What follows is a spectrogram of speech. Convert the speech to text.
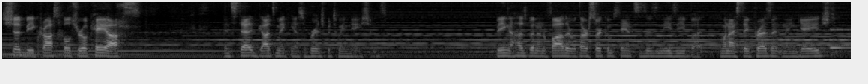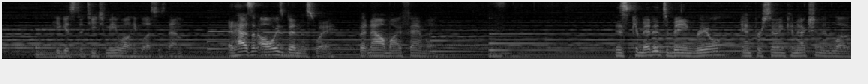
should be cross cultural chaos. Instead, God's making us a bridge between nations being a husband and a father with our circumstances isn't easy, but when I stay present and engaged, He gets to teach me while He blesses them. It hasn't always been this way, but now my family is committed to being real and pursuing connection and love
